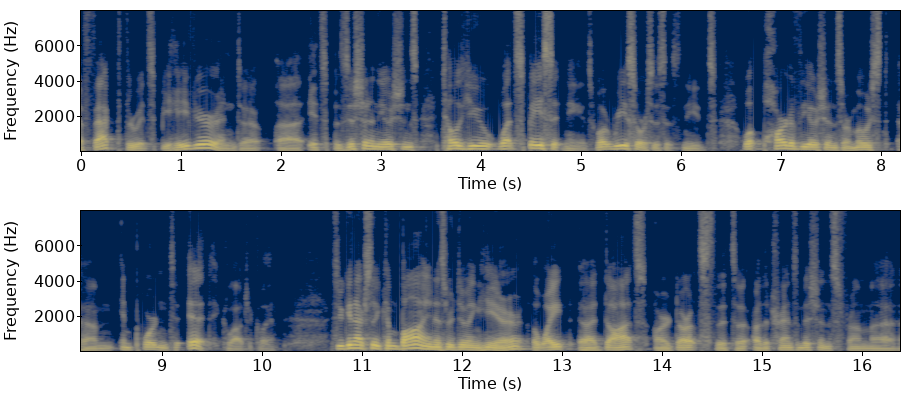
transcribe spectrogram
effect through its behavior and uh, uh, its position in the oceans tells you what space it needs, what resources it needs, what part of the oceans are most um, important to it ecologically. So you can actually combine, as we're doing here, the white uh, dots are darts that uh, are the transmissions from uh,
